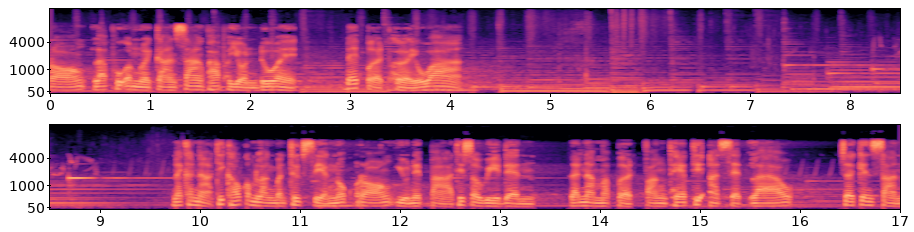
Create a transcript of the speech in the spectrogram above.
ร้องและผู้อำนวยการสร้างภาพยนตร์ด้วย ได้เปิดเผยว่า ในขณะที่เขากำลังบันทึกเสียงนกร้องอยู่ในป่าที่สวีเดน และนำมาเปิดฟังเทปที่อัดเสร็จแล้ว เจอเกนสัน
